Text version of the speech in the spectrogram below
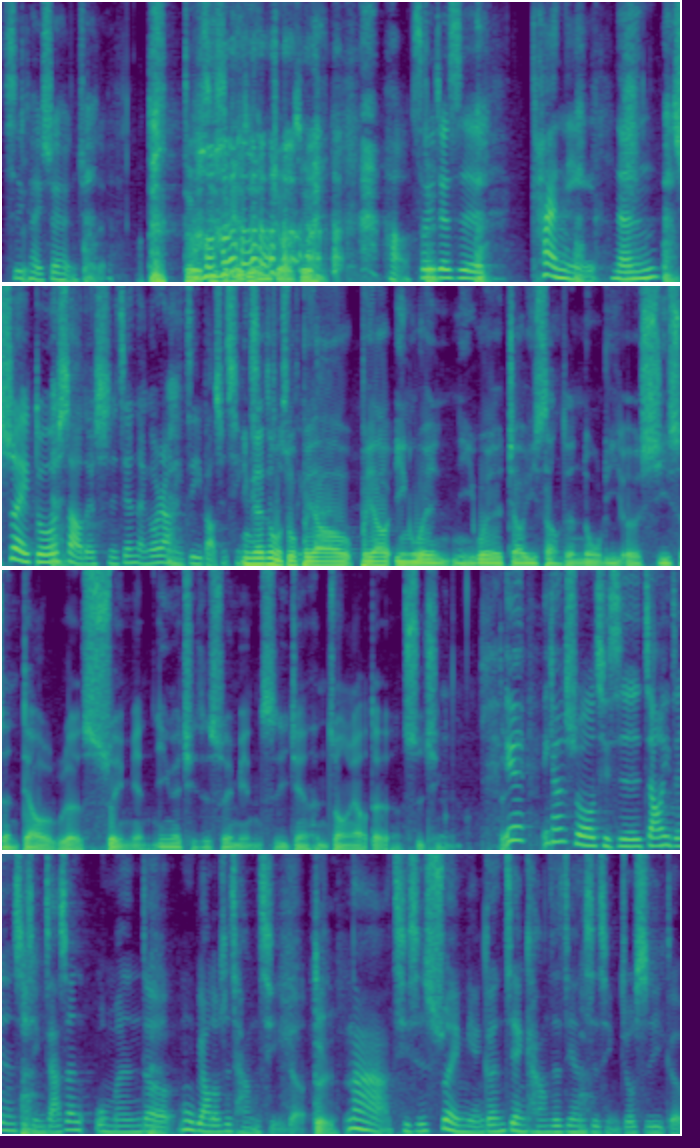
是可以睡很久的。对，对我自己是可以睡很久，所以 好，所以就是。看你能睡多少的时间，能够让你自己保持清醒。应该这么说，不要不要因为你为了交易上的努力而牺牲掉了睡眠，因为其实睡眠是一件很重要的事情。因为应该说，其实交易这件事情，假设我们的目标都是长期的，对，那其实睡眠跟健康这件事情就是一个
